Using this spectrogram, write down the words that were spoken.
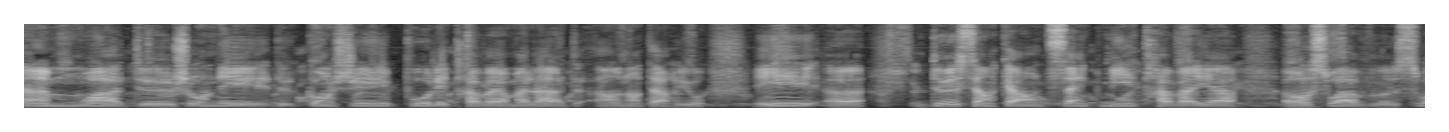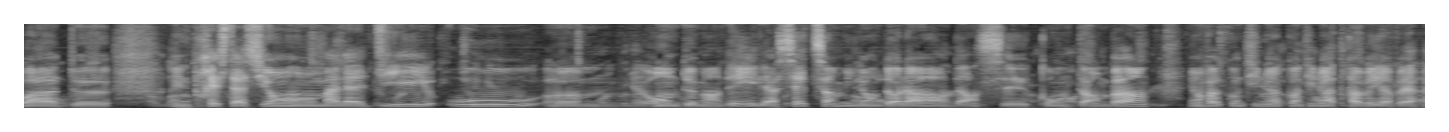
un mois de journée de congé pour les travailleurs malades en Ontario et 245 euh, 000 travailleurs reçoivent soit une prestation maladie ou ont demandé. Il y a 700 millions de dollars dans ce compte en banque et on va continuer à continuer à travailler avec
